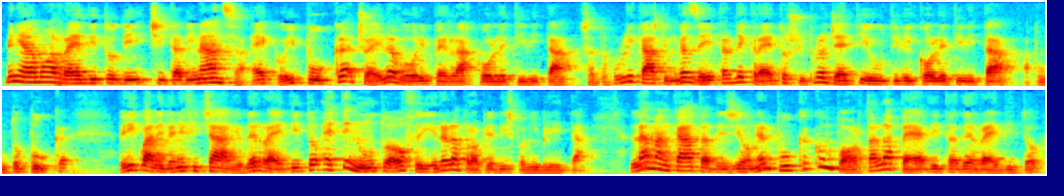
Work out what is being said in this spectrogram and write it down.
Veniamo al reddito di cittadinanza, ecco i PUC, cioè i lavori per la collettività. È stato pubblicato in gazzetta il decreto sui progetti utili collettività, appunto PUC, per i quali il beneficiario del reddito è tenuto a offrire la propria disponibilità. La mancata adesione al PUC comporta la perdita del reddito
